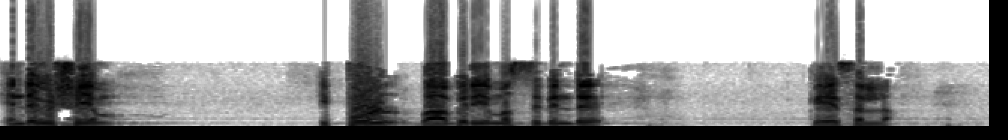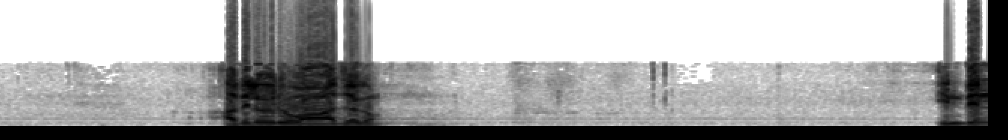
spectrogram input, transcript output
എന്റെ വിഷയം ഇപ്പോൾ ബാബരി മസ്ജിദിന്റെ കേസല്ല. അതിലൊരു വാചകം. ഇന്ത്യൻ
